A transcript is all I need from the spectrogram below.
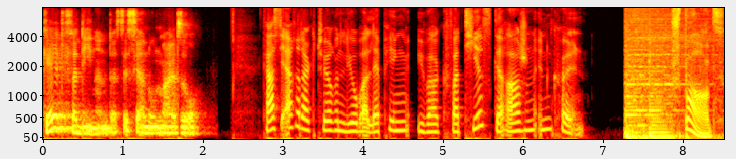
Geld verdienen. Das ist ja nun mal so. KSDA-Redakteurin Lioba Lepping über Quartiersgaragen in Köln. Sport.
